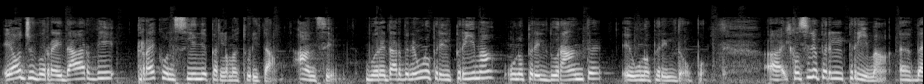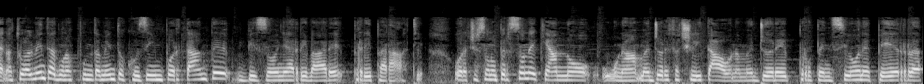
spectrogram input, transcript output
e oggi vorrei darvi tre consigli per la maturità. Anzi, vorrei darvene uno per il prima, uno per il durante e uno per il dopo. Uh, il consiglio per il prima, eh, beh, naturalmente ad un appuntamento così importante bisogna arrivare preparati. Ora ci sono persone che hanno una maggiore facilità, una maggiore propensione per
